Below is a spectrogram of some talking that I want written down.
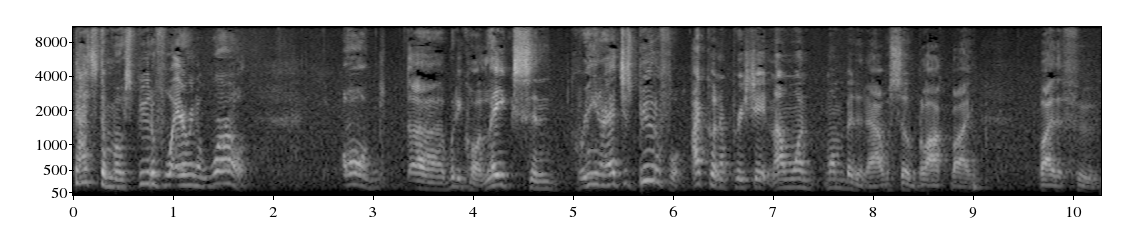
That's the most beautiful area in the world. All uh, what do you call it? Lakes and greenery just beautiful. I couldn't appreciate not one one bit of that. I was so blocked by by the food.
